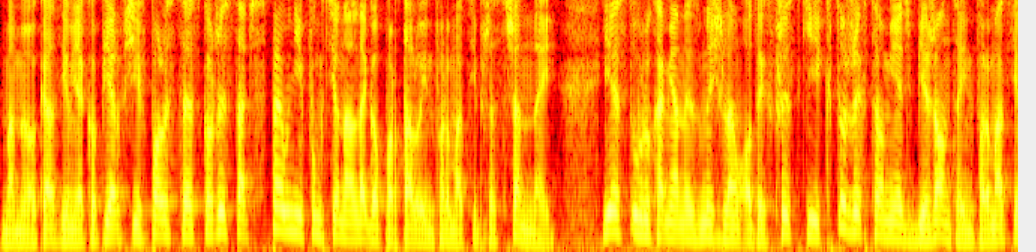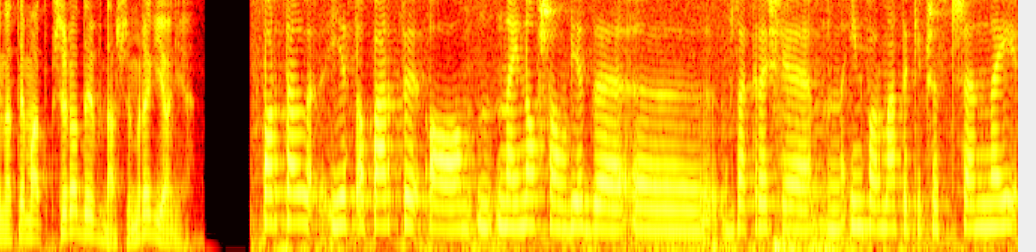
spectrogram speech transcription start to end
Mamy okazję jako pierwsi w Polsce skorzystać z pełni funkcjonalnego portalu informacji przestrzennej. Jest uruchamiany z myślą o tych wszystkich, którzy chcą mieć bieżące informacje na temat przyrody w naszym regionie. Portal jest oparty o najnowszą wiedzę y, w zakresie mm, informatyki przestrzennej y,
